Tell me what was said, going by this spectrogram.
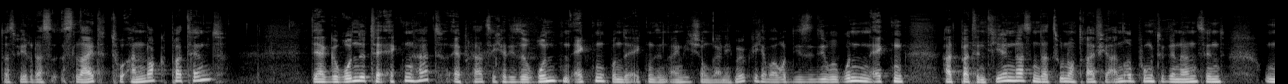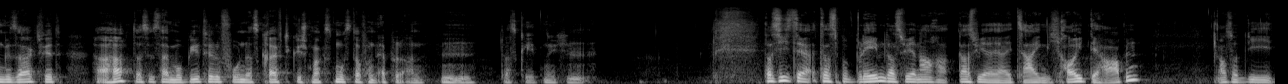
Das wäre das Slide-to-Unlock-Patent, der gerundete Ecken hat. Apple hat sich ja diese runden Ecken, runde Ecken sind eigentlich schon gar nicht möglich, aber diese, diese runden Ecken hat patentieren lassen. Dazu noch drei, vier andere Punkte genannt sind und gesagt wird, haha, das ist ein Mobiltelefon, das greift die Geschmacksmuster von Apple an. Das geht nicht. Das ist ja das Problem, das wir nachher, das wir ja jetzt eigentlich heute haben. Also die,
